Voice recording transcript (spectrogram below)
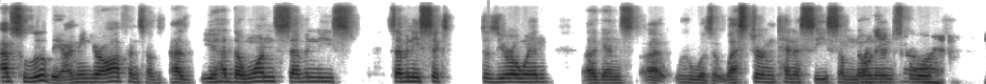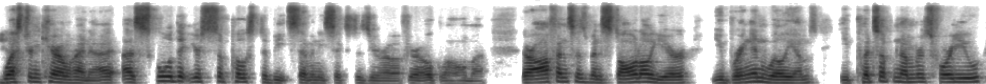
Absolutely. I mean, your offense has, has you had the 170, 76 to zero win against uh, who was it? Western Tennessee, some no-name school. Yeah. Western Carolina, a, a, school that you're supposed to beat 76 to 0 if you're Oklahoma. Their offense has been stalled all year. You bring in Williams, he puts up numbers for you.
